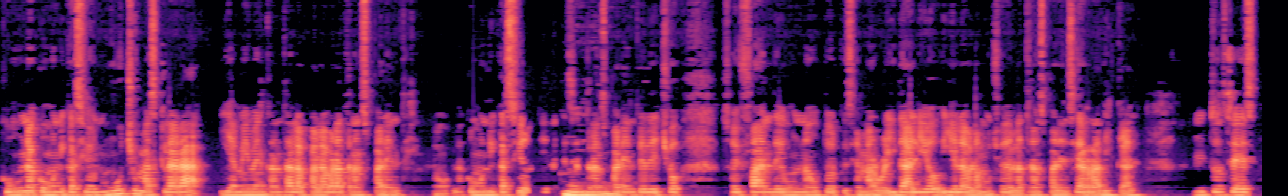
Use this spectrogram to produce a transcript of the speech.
con una comunicación mucho más clara y a mí me encanta la palabra transparente. ¿no? La comunicación tiene que ser transparente. De hecho, soy fan de un autor que se llama Ray Dalio y él habla mucho de la transparencia radical. Entonces,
